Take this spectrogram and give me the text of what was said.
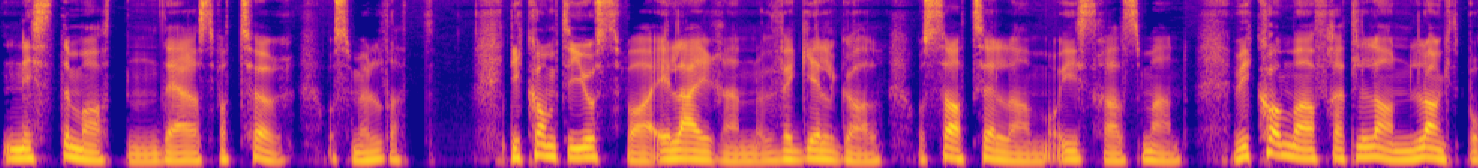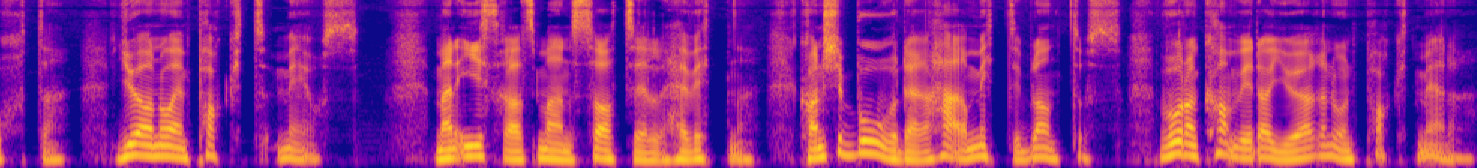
nistematen deres var tørr og smuldret. De kom til Josva i leiren ved Gilgal og sa til ham og Israels menn, Vi kommer fra et land langt borte, gjør nå en pakt med oss. Men Israels menn sa til hevittene, Kanskje bor dere her midt iblant oss, hvordan kan vi da gjøre noen pakt med dere?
